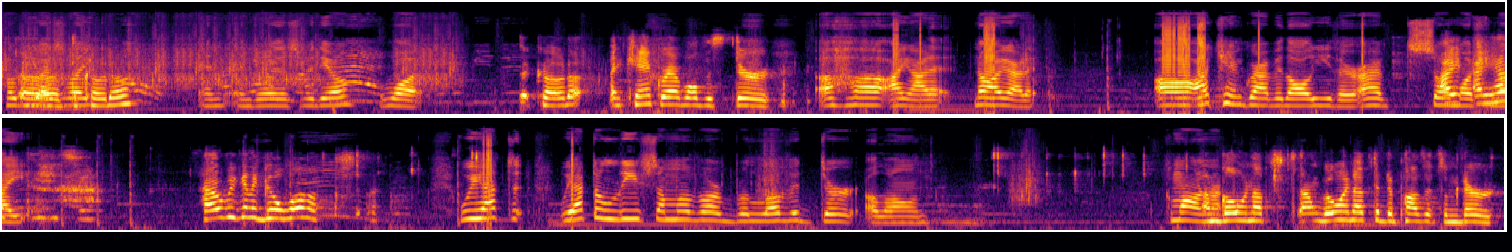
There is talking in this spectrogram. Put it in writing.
Hope you Uh, guys like Dakota. and enjoy this video. What? Dakota. I can't grab all this dirt. Uh huh. I got it. No, I got it. Uh, I can't grab it all either. I have so I, much I night. Have. How are we gonna go up? We have to. We have to leave some of our beloved dirt alone. Come on. I'm Ra- going up. I'm going up to deposit some dirt.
